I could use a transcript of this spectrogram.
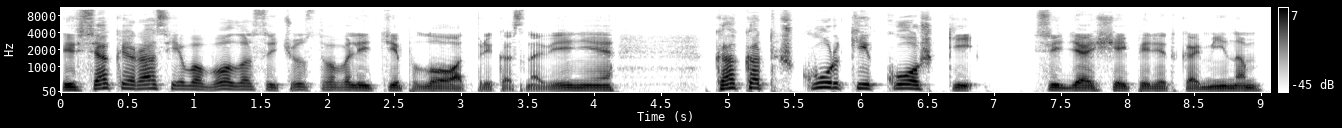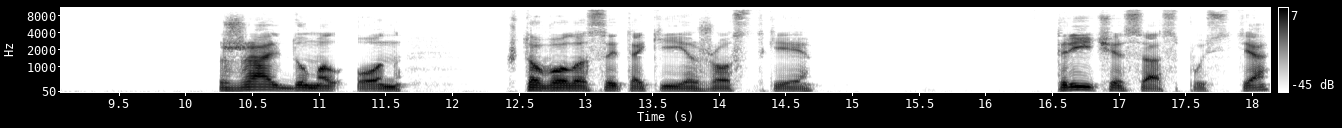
и всякий раз его волосы чувствовали тепло от прикосновения, как от шкурки кошки, сидящей перед камином. Жаль, думал он, — что волосы такие жесткие. Три часа спустя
